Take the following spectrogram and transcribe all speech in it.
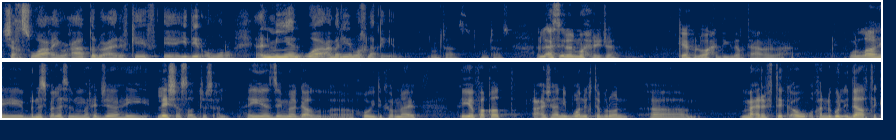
شخص واعي وعاقل وعارف كيف يدير أموره علميا وعمليا واخلاقيا. ممتاز ممتاز. الأسئلة المحرجة كيف الواحد يقدر يتعامل معها؟ والله بالنسبة للاسئله المحرجه هي ليش أصلا تسأل؟ هي زي ما قال أخوي دكتور نايف هي فقط عشان يبغون يختبرون آه، معرفتك أو خلينا نقول إدارتك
